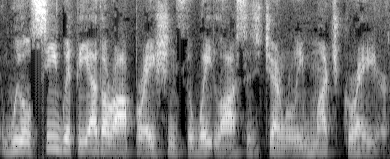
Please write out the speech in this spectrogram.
We'll see with the other operations, the weight loss is generally much greater.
